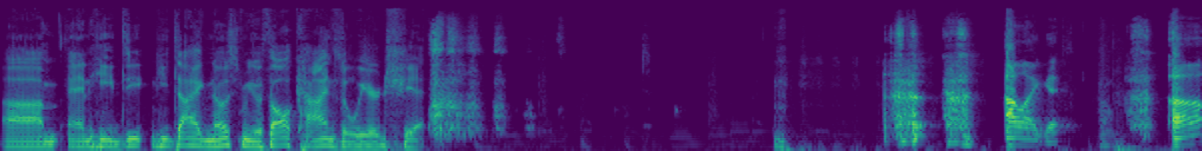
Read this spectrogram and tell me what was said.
Um, and he di- he diagnosed me with all kinds of weird shit. I like it. Uh,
